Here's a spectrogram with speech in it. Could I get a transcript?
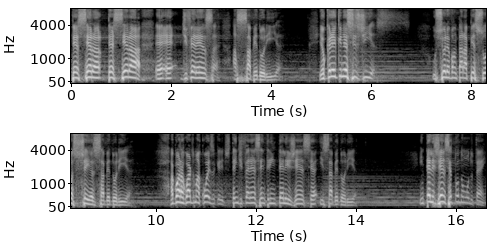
terceira, terceira é, é, diferença, a sabedoria. Eu creio que nesses dias o Senhor levantará pessoas cheias de sabedoria. Agora, guarda uma coisa, queridos: tem diferença entre inteligência e sabedoria. Inteligência todo mundo tem.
